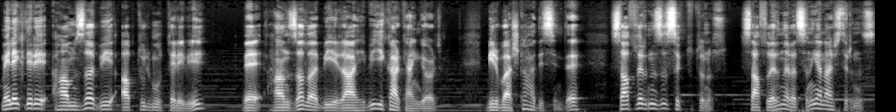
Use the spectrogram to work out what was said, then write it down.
Melekleri Hamza bir Abdülmuttalib'i ve Hanzala bir rahibi yıkarken gördüm. Bir başka hadisinde saflarınızı sık tutunuz, safların arasını yanaştırınız,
